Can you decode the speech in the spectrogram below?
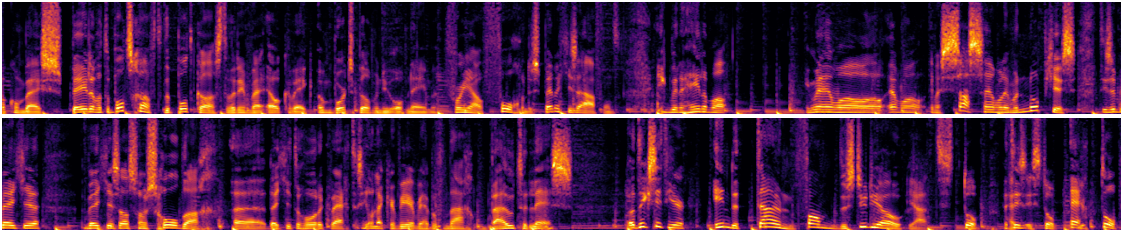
welkom bij Spelen wat de bot schaft. De podcast waarin wij elke week een bordspelmenu opnemen. Voor jouw volgende spelletjesavond. Ik ben helemaal... Ik ben helemaal, helemaal in mijn sas, helemaal in mijn nopjes. Het is een beetje, een beetje zoals zo'n schooldag eh, dat je te horen krijgt. Het is heel lekker weer. We hebben vandaag buitenles. Want ik zit hier in de tuin van de studio. Ja, het is top. Het, is is, top. Echt top.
